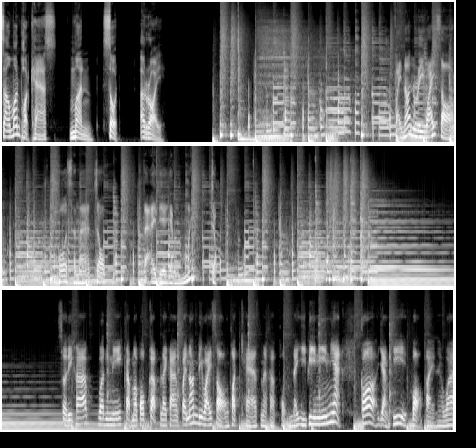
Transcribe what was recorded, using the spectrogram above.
Salmon Podcast มัน สด อร่อย Final Revise สองโฆษณาจบ แต่ไอเดียยังไม่จบ สวัสดีครับ วันนี้กลับมาพบกับรายการ Final Revise 2 Podcast นะครับผมใน EP นี้เนี่ย ก็อย่างที่บอกไปนะว่า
